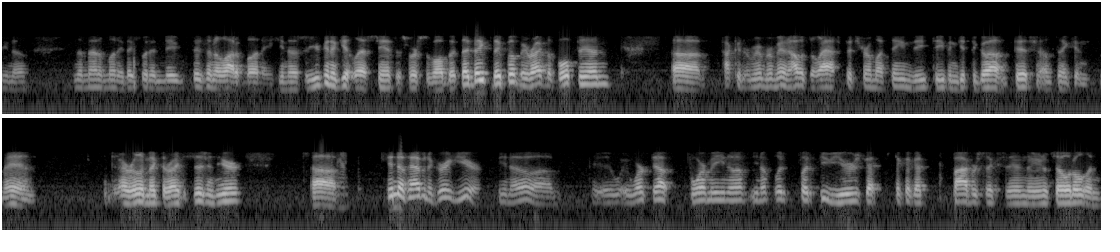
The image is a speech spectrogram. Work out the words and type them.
You know, and the amount of money they put in new isn't a lot of money. You know, so you're going to get less chances first of all. But they they they put me right in the bullpen. Uh, I can remember, man, I was the last pitcher on my team to, to even get to go out and pitch, and I'm thinking, man, did I really make the right decision here? Uh, ended up having a great year. You know, um, it, it worked out for me. You know, you know, played, played a few years. Got, I think I got five or six in you know total, and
